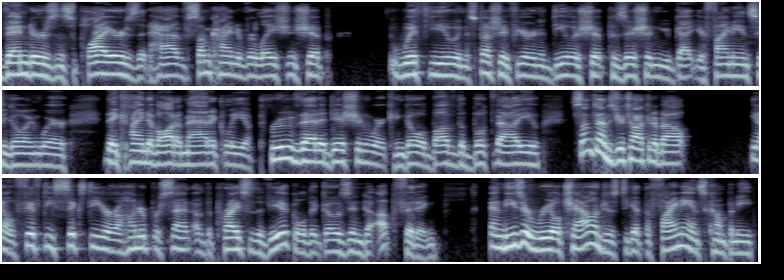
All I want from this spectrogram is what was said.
vendors and suppliers that have some kind of relationship with you and especially if you're in a dealership position you've got your financing going where they kind of automatically approve that addition where it can go above the book value. Sometimes you're talking about you know 50 60 or 100% of the price of the vehicle that goes into upfitting. And these are real challenges to get the finance company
